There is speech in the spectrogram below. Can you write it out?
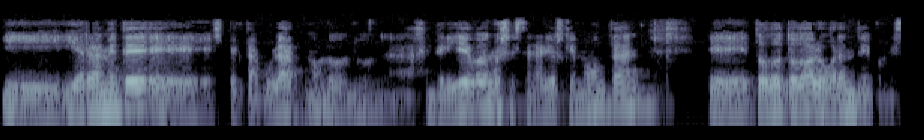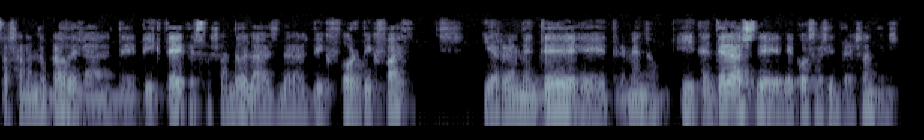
Y, es realmente eh, espectacular, ¿no? La gente que llevan, los escenarios que montan, eh, todo, todo a lo grande, porque estás hablando, claro, de, la, de Big Tech, estás hablando de las, de las Big Four, Big Five, y es realmente eh, tremendo. Y te enteras de, cosas interesantes.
